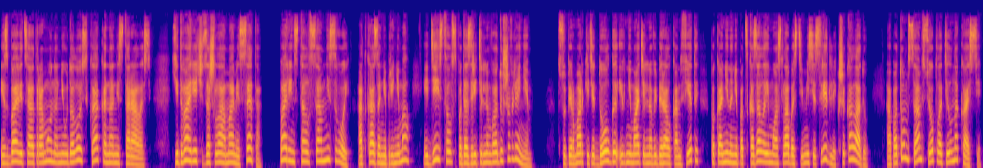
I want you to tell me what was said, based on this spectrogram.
Избавиться от Рамона не удалось, как она ни старалась. Едва речь зашла о маме Сета, парень стал сам не свой, отказа не принимал и действовал с подозрительным воодушевлением. В супермаркете долго и внимательно выбирал конфеты, пока Нина не подсказала ему о слабости миссис Ридли к шоколаду, а потом сам все оплатил на кассе.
